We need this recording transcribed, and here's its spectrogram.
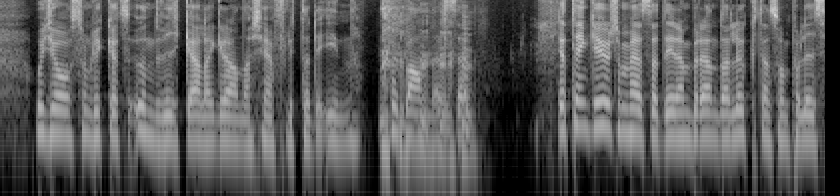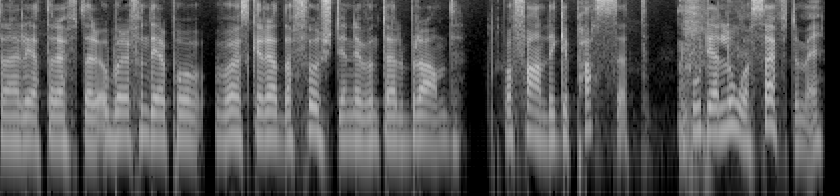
Och jag som lyckats undvika alla grannar sedan jag flyttade in. Förbannelse. Jag tänker hur som helst att det är den brända lukten som poliserna letar efter och börjar fundera på vad jag ska rädda först i en eventuell brand. Var fan ligger passet? Borde jag låsa efter mig?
